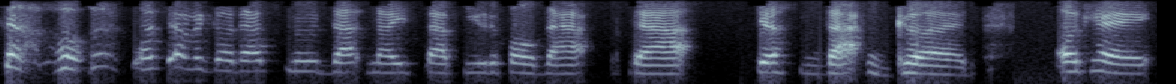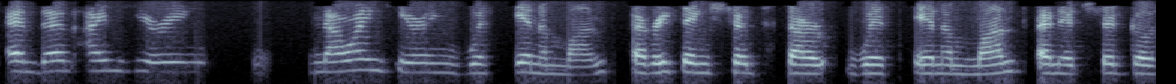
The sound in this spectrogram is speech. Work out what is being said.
so let's have it go that smooth, that nice, that beautiful, that that just that good. Okay, and then I'm hearing now I'm hearing within a month. Everything should start within a month, and it should go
